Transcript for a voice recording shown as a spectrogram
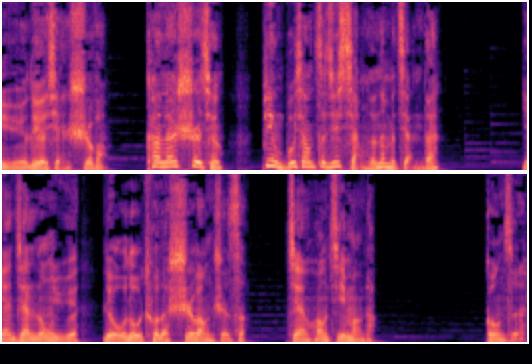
宇略显失望，看来事情并不像自己想的那么简单。眼见龙宇流露出了失望之色，剑皇急忙道：“公子，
